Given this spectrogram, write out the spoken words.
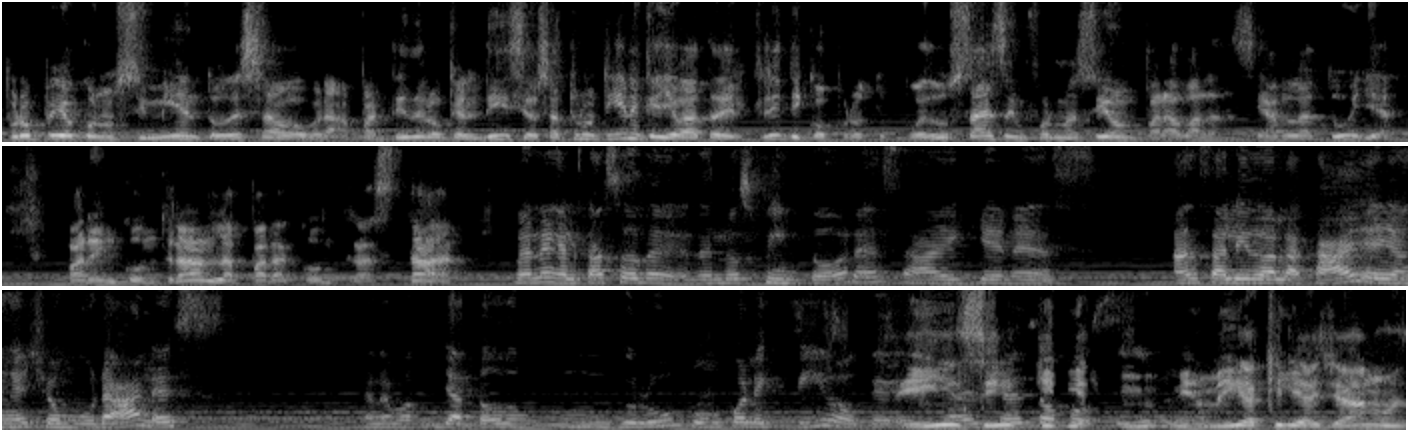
propio conocimiento de esa obra a partir de lo que él dice. O sea, tú no tienes que llevarte del crítico, pero tú puedes usar esa información para balancear la tuya, para encontrarla, para contrastar. Bueno, en el caso de, de los pintores, hay quienes han salido a la calle y han hecho murales tenemos ya todo un grupo, un colectivo que... Sí, sí, mi, amiga Kilia Llano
